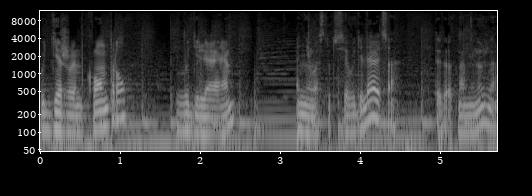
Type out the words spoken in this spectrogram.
удерживаем Ctrl, выделяем. Они у вас тут все выделяются. Вот это вот нам не нужно.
